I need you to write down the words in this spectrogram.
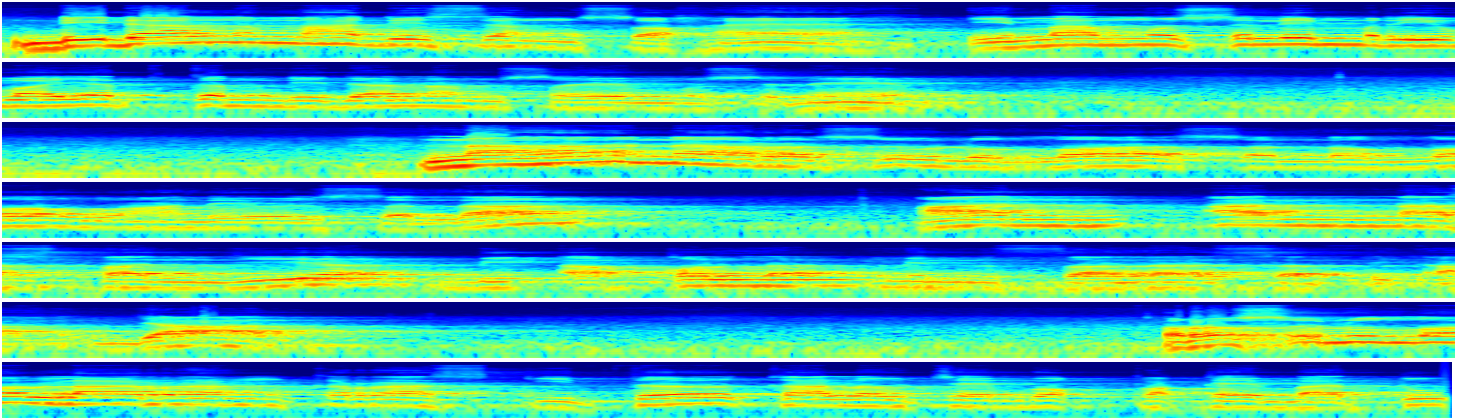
Di dalam hadis yang sahih Imam Muslim riwayatkan di dalam Sahih Muslim. Nahana Rasulullah sallallahu alaihi wasallam an an nastanjia bi aqalla min salasati ahjar. Rasulullah larang keras kita kalau cebok pakai batu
